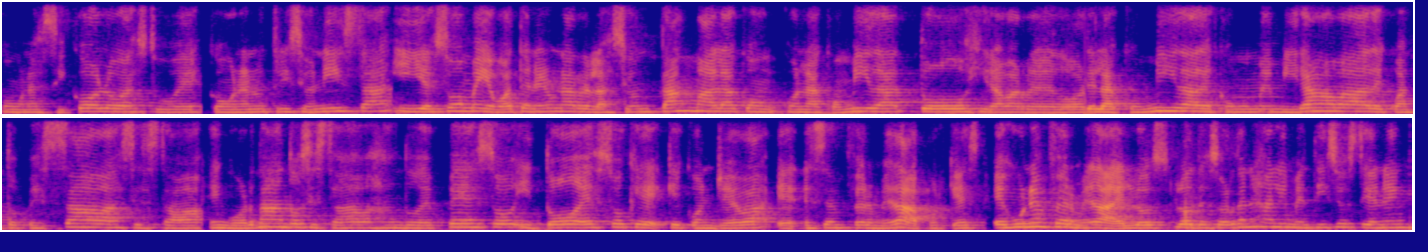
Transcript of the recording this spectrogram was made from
con una psicóloga, estuve con una nutricionista y eso me llevó a tener una relación tan mala con, con, la comida. Todo giraba alrededor de la comida, de cómo me miraba, de cuánto pesaba, si estaba engordando, si estaba bajando de peso y todo eso que, que conlleva e, esa enfermedad, porque es, es una enfermedad. Los, los desórdenes alimenticios tienen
